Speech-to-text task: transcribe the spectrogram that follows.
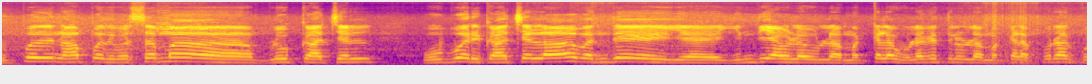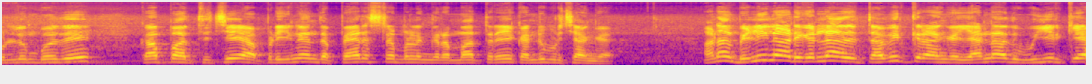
முப்பது நாற்பது வருஷமாக ப்ளூ காய்ச்சல் ஒவ்வொரு காய்ச்சலாக வந்து இந்தியாவில் உள்ள மக்களை உலகத்தில் உள்ள மக்களை பூரா கொல்லும்போது காப்பாற்றுச்சு அப்படின்னு அந்த பேரஸ்டமலுங்கிற மாத்திரையை கண்டுபிடிச்சாங்க. ஆனால் வெளிநாடுகளில் அது தவிர்க்கிறாங்க. ஏன்னா அது உயிர்க்கே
